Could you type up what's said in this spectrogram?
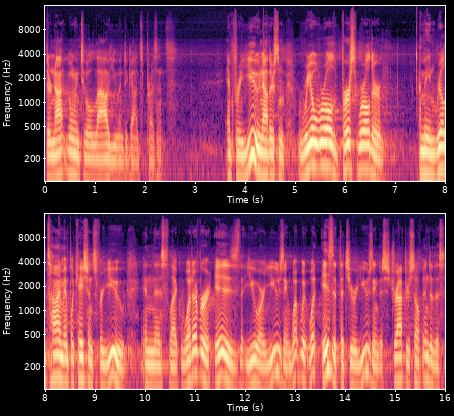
They're not going to allow you into God's presence. And for you, now there's some real world, first world, or I mean, real time implications for you in this. Like, whatever it is that you are using, what, what is it that you're using to strap yourself into this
